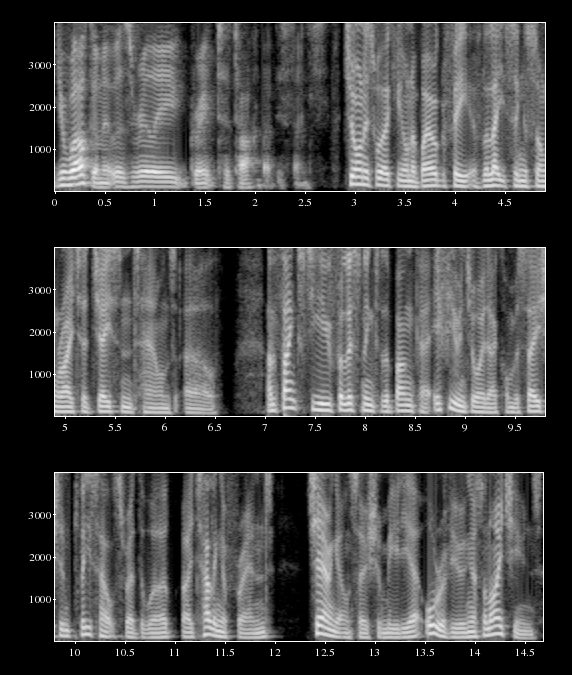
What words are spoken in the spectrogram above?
You're welcome. It was really great to talk about these things. Jon is working on a biography of the late singer-songwriter Justin Townes Earle. And thanks to you for listening to the bunker. If you enjoyed our conversation please help spread the word by telling a friend sharing it on social media or reviewing us on itunes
